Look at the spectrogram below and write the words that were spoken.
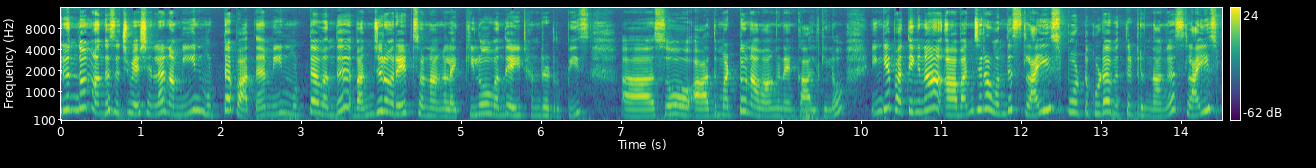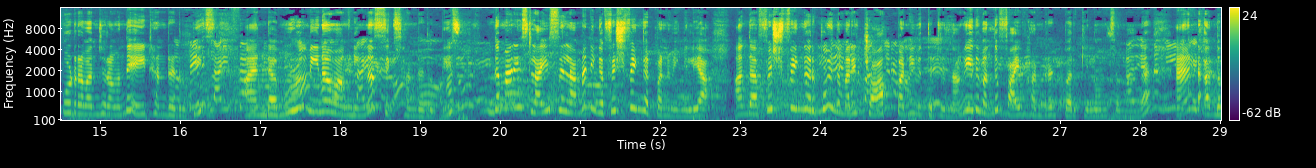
இருந்தும் அந்த சுச்சுவேஷனில் நான் மீன் முட்டை பார்த்தேன். மீன் முட்டை வந்து வஞ்சிரம் ரேட் சொன்னாங்க. லைக் கிலோ வந்து எயிட் ஹண்ட்ரட் ருபீஸ் ஸோ அது மட்டும் நான் வாங்கினேன் கால் கிலோ. இங்கே பார்த்தீங்கன்னா வஞ்சிரம் வந்து ஸ்லைஸ் போட்டு கூட வித்துட்டு இருந்தாங்க. ஸ்லைஸ் போடுற வஞ்சிரம் வந்து எயிட் ஹண்ட்ரட் ருபீஸ் அண்ட் முழு மீனாக வாங்கினீங்கன்னா சிக்ஸ் ஹண்ட்ரட் ருபீஸ் இந்த மாதிரி ஸ்லைஸ் இல்லாமல் நீங்கள் ஃபிஷ் ஃபிங்கர் பண்ணுவீங்க இல்லையா? அந்த ஃபிஷ் ஃபிங்கருக்கும் இந்த மாதிரி சாப் பண்ணி வித்துட்டு இருந்தாங்க இது வந்து ஃபைவ் ஹண்ட்ரட் பர் கிலோன்னு சொன்னாங்க. அண்ட் அந்த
